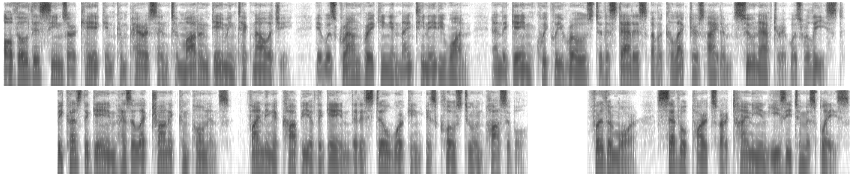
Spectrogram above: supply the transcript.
Although this seems archaic in comparison to modern gaming technology, it was groundbreaking in 1981, and the game quickly rose to the status of a collector's item soon after it was released. Because the game has electronic components, finding a copy of the game that is still working is close to impossible. Furthermore, several parts are tiny and easy to misplace,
